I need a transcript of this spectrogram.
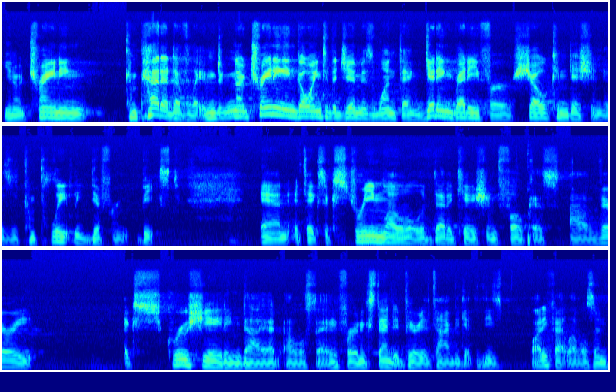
you know, training competitively. And training and going to the gym is one thing. Getting ready for show condition is a completely different beast. And it takes extreme level of dedication, focus, uh, very excruciating diet, I will say, for an extended period of time to get to these body fat levels. And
